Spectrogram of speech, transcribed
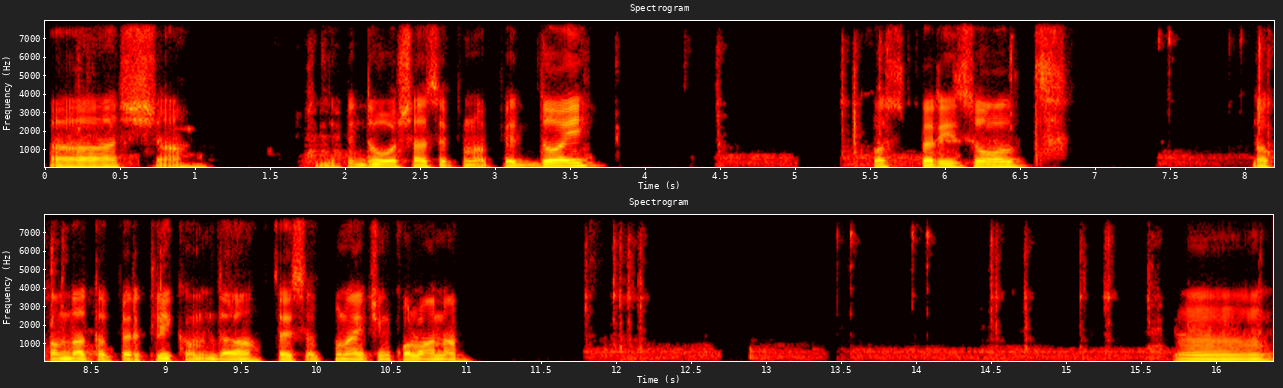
Așa. De pe 26 până pe 2. Cost per result. Deocamdată per click îmi dă. Stai să pun aici în coloană. Mm,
